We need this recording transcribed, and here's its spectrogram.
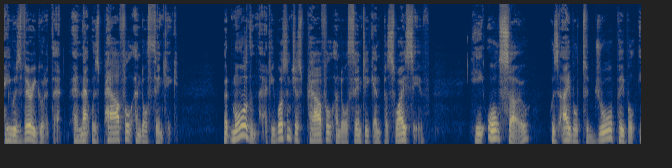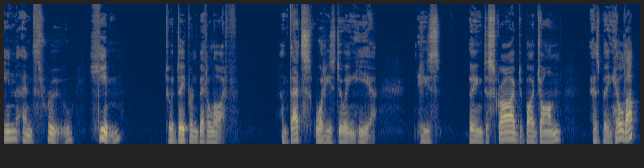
He was very good at that, and that was powerful and authentic. But more than that, he wasn't just powerful and authentic and persuasive, he also was able to draw people in and through him to a deeper and better life. And that's what he's doing here. He's being described by John as being held up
